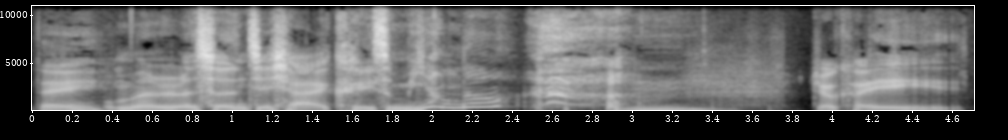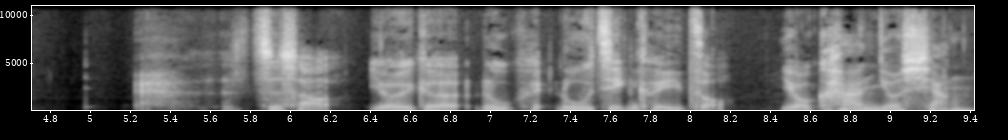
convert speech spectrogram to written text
对，我们人生接下来可以怎么样呢？嗯，就可以至少有一个路可以路径可以走，有看有想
